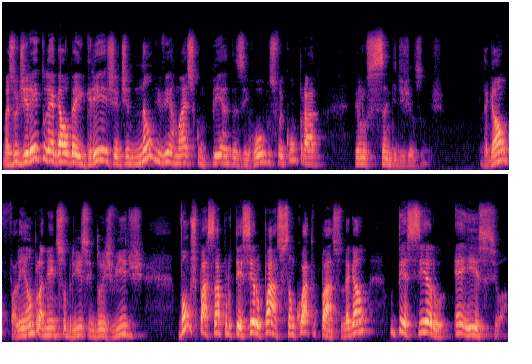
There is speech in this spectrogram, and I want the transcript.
Mas o direito legal da igreja de não viver mais com perdas e roubos foi comprado pelo sangue de Jesus. Legal? Falei amplamente sobre isso em dois vídeos. Vamos passar para o terceiro passo? São quatro passos, legal? O terceiro é esse, ó.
